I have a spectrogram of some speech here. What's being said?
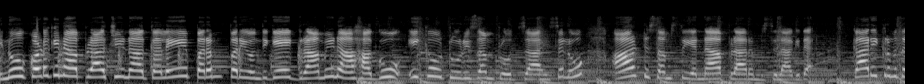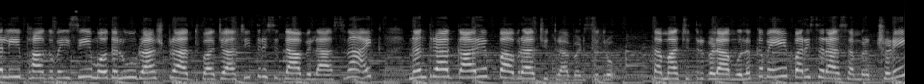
ಇನ್ನು ಕೊಡಗಿನ ಪ್ರಾಚೀನ ಕಲೆ ಪರಂಪರೆಯೊಂದಿಗೆ ಗ್ರಾಮೀಣ ಹಾಗೂ ಇಕೋ ಟೂರಿಸಂ ಪ್ರೋತ್ಸಾಹಿಸಲು ಆರ್ಟ್ ಸಂಸ್ಥೆಯನ್ನ ಪ್ರಾರಂಭಿಸಲಾಗಿದೆ. ಕಾರ್ಯಕ್ರಮದಲ್ಲಿ ಭಾಗವಹಿಸಿ ಮೊದಲು ರಾಷ್ಟ್ರ ಧ್ವಜ ಚಿತ್ರಿಸಿದ ವಿಲಾಸ್ ನಾಯ್ಕ್, ನಂತರ ಕಾರ್ಯಪ್ಪ ಅವರ ಚಿತ್ರ ಬಿಡಿಸಿದ್ರು. ತಮ್ಮ ಚಿತ್ರಗಳ ಮೂಲಕವೇ ಪರಿಸರ ಸಂರಕ್ಷಣೆ,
